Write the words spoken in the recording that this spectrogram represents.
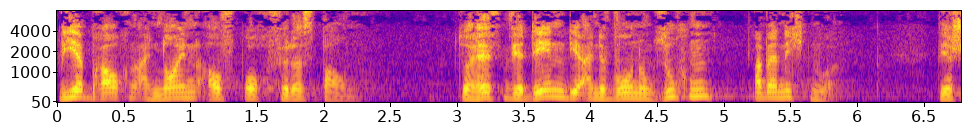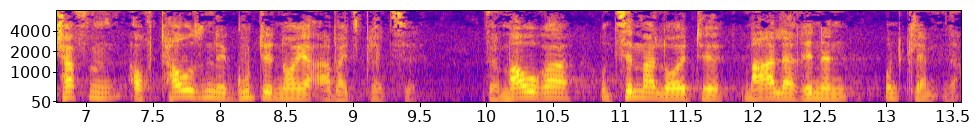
wir brauchen einen neuen Aufbruch für das Bauen. So helfen wir denen, die eine Wohnung suchen, aber nicht nur. Wir schaffen auch tausende gute neue Arbeitsplätze für Maurer und Zimmerleute, Malerinnen und Klempner.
